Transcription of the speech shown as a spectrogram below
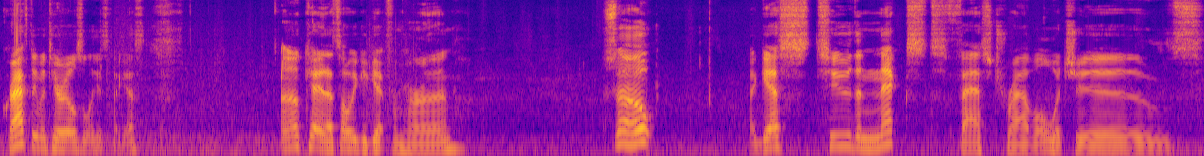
Crafting materials, at least, I guess. Okay, that's all we could get from her, then. So, I guess to the next fast travel, which is...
